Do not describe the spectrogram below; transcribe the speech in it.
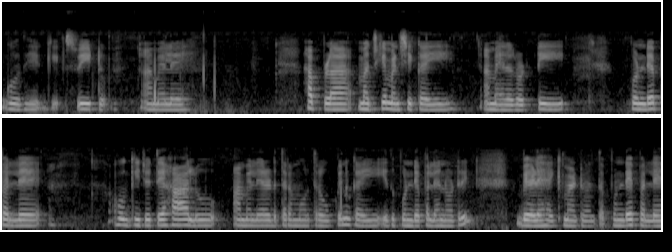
ಗೋಧಿ ಹುಗ್ಗಿ ಸ್ವೀಟು ಆಮೇಲೆ ಹಪ್ಪಳ, ಮಜ್ಜಿಗೆ ಮೆಣಸಿನ್ಕಾಯಿ, ಆಮೇಲೆ ರೊಟ್ಟಿ, ಪುಂಡೆ ಪಲ್ಲೆ ಹುಗ್ಗಿ ಜೊತೆ ಹಾಲು, ಆಮೇಲೆ ಎರಡು ಥರ, ಮೂರು ಥರ ಉಪ್ಪಿನಕಾಯಿ, ಇದು ಪುಂಡೆ ಪಲ್ಯ ನೋಡಿರಿ. ಬೇಳೆ ಹಾಕಿ ಮಾಡಿರುವಂಥ ಪುಂಡೆ ಪಲ್ಲೆ,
